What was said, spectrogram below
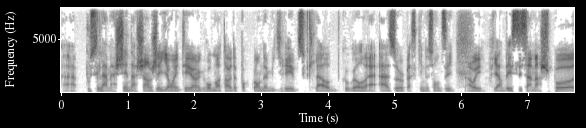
à pousser la machine à changer. Ils ont été un gros moteur de pourquoi on a migré du cloud Google à Azure parce qu'ils nous ont dit ah oui. regardez, si ça marche pas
